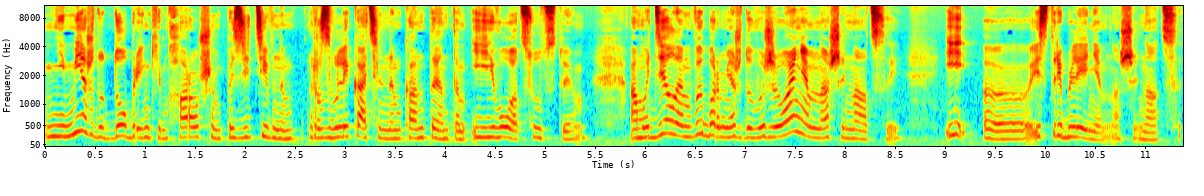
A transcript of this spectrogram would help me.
не между добреньким, хорошим, позитивным, развлекательным контентом и его отсутствием, а мы делаем выбор между выживанием нашей нации и э, истреблением нашей нации.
